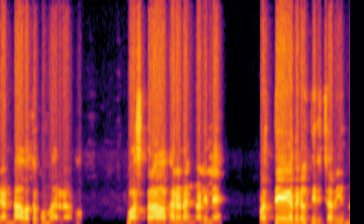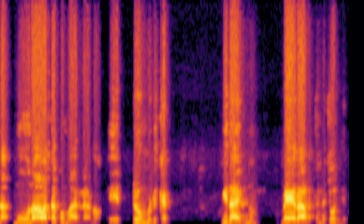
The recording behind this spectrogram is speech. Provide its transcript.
രണ്ടാമത്തെ കുമാരനാണോ? വസ്ത്രാഭരണങ്ങളിലെ പ്രത്യേകതകൾ തിരിച്ചറിയുന്ന മൂന്നാമത്തെ കുമാരനാണോ ഏറ്റവും മിടുക്കൻ? ഇതായിരുന്നു വേതാളത്തിന്റെ ചോദ്യം.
